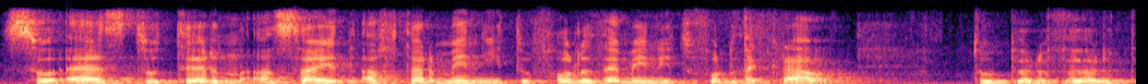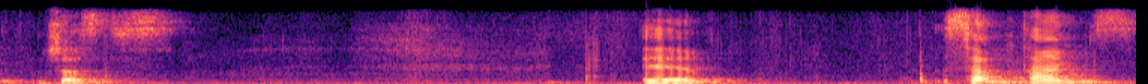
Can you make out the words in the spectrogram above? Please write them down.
so as to turn aside after many, to follow the many, to follow the crowd, to pervert justice. Uh, sometimes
